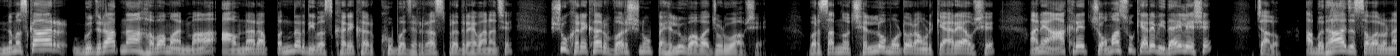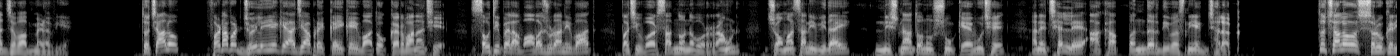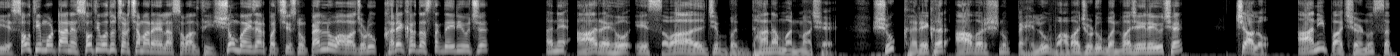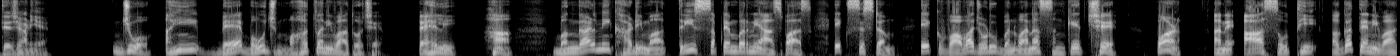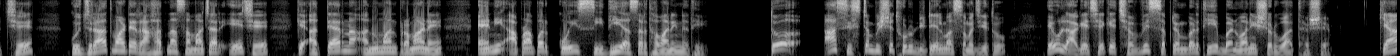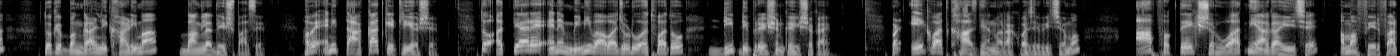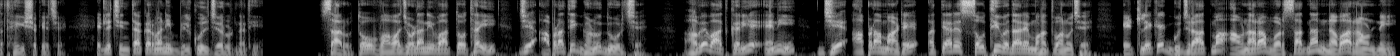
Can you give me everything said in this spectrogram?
નમસ્કાર. ગુજરાતના હવામાનમાં આવનારા પંદર દિવસ ખરેખર ખૂબ જ રસપ્રદ રહેવાના છે. શું ખરેખર વર્ષનું પહેલું વાવાઝોડું આવશે? વરસાદનો છેલ્લો મોટો રાઉન્ડ ક્યારે આવશે? અને આખરે ચોમાસું ક્યારે વિદાય લેશે? ચાલો, આ બધા જ સવાલોના જવાબ મેળવીએ. તો ચાલો, ફટાફટ જોઈ લઈએ કે આજે આપણે કઈ કઈ વાતો કરવાના છીએ. સૌથી પહેલા વાવાઝોડાની વાત, પછી વરસાદનો નવો રાઉન્ડ, ચોમાસાની વિદાય, નિષ્ણાતોનું શું કહેવું છે, અને છેલ્લે આખા પંદર દિવસની એક ઝલક. તો ચાલો શરૂ કરીએ. સૌથી મોટા અને સૌથી વધુ ચર્ચામાં રહેલા સવાલથી. શું બે હજાર પચીસનું પહેલું વાવાઝોડું ખરેખર દસ્તક દઈ રહ્યું છે? અને આ રહ્યો એ સવાલ જે બધાના મનમાં છે. શું ખરેખર આ વર્ષનું પહેલું વાવાઝોડું બનવા જઈ રહ્યું છે? ચાલો, આની પાછળનું સત્ય જાણીએ. જુઓ, અહીં બે બહુ જ મહત્વની વાતો છે. પહેલી, હા, બંગાળની ખાડીમાં ત્રીસ સપ્ટેમ્બરની આસપાસ એક સિસ્ટમ, એક વાવાઝોડું બનવાના સંકેત છે. પણ અને આ સૌથી અગત્યની વાત છે, ગુજરાત માટે રાહતના સમાચાર એ છે કે અત્યારના અનુમાન પ્રમાણે એની આપણા પર કોઈ સીધી અસર થવાની નથી. તો આ સિસ્ટમ વિશે થોડું ડિટેલમાં સમજીએ તો, એવું લાગે છે કે છવ્વીસ સપ્ટેમ્બરથી બનવાની શરૂઆત થશે. ક્યાં? તો કે બંગાળની ખાડીમાં, બાંગ્લાદેશ પાસે. હવે એની તાકાત કેટલી હશે? તો અત્યારે એને મિની વાવાઝોડું અથવા તો ડીપ ડિપ્રેશન કહી શકાય. પણ એક વાત ખાસ ધ્યાનમાં રાખવા જેવી છે મો આ ફક્ત એક શરૂઆતની આગાહી છે આમાં ફેરફાર થઈ શકે છે, એટલે ચિંતા કરવાની બિલકુલ જરૂર નથી. સારું, તો વાવાઝોડાની વાત તો થઈ, જે આપણાથી ઘણું દૂર છે. હવે વાત કરીએ એની, જે આપણા માટે અત્યારે સૌથી વધારે મહત્વનું છે, એટલે કે ગુજરાતમાં આવનારા વરસાદના નવા રાઉન્ડની.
